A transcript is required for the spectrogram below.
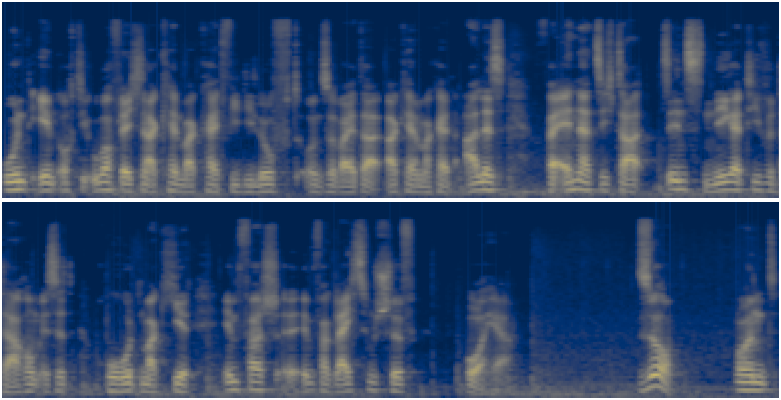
und eben auch die Oberflächenerkennbarkeit wie die Luft und so weiter, Erkennbarkeit. Alles verändert sich da ins Negative, darum ist es rot markiert im, Ver äh, im Vergleich zum Schiff vorher. So, und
